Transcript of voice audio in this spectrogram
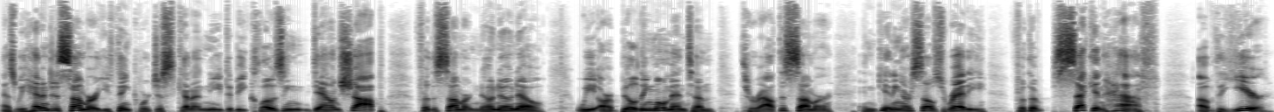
As we head into summer, you think we're just going to need to be closing down shop for the summer. No, no, no. We are building momentum throughout the summer and getting ourselves ready for the second half of the year.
